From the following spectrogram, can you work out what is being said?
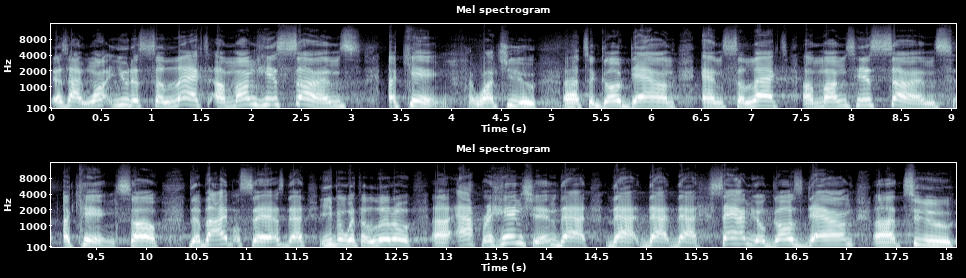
is, I want you to select among his sons a king. I want you uh, to go down and select amongst his sons a king. So the Bible says that even with a little uh, apprehension that, that, that, that Samuel goes down uh, to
